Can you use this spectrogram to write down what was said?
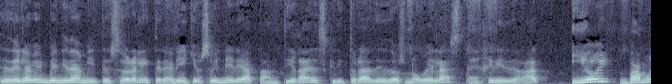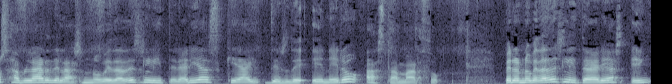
Te doy la bienvenida a mi tesoro literario. Yo soy Nerea Pantiga, escritora de dos novelas, Tenger y Degat, y hoy vamos a hablar de las novedades literarias que hay desde enero hasta marzo. Pero novedades literarias en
